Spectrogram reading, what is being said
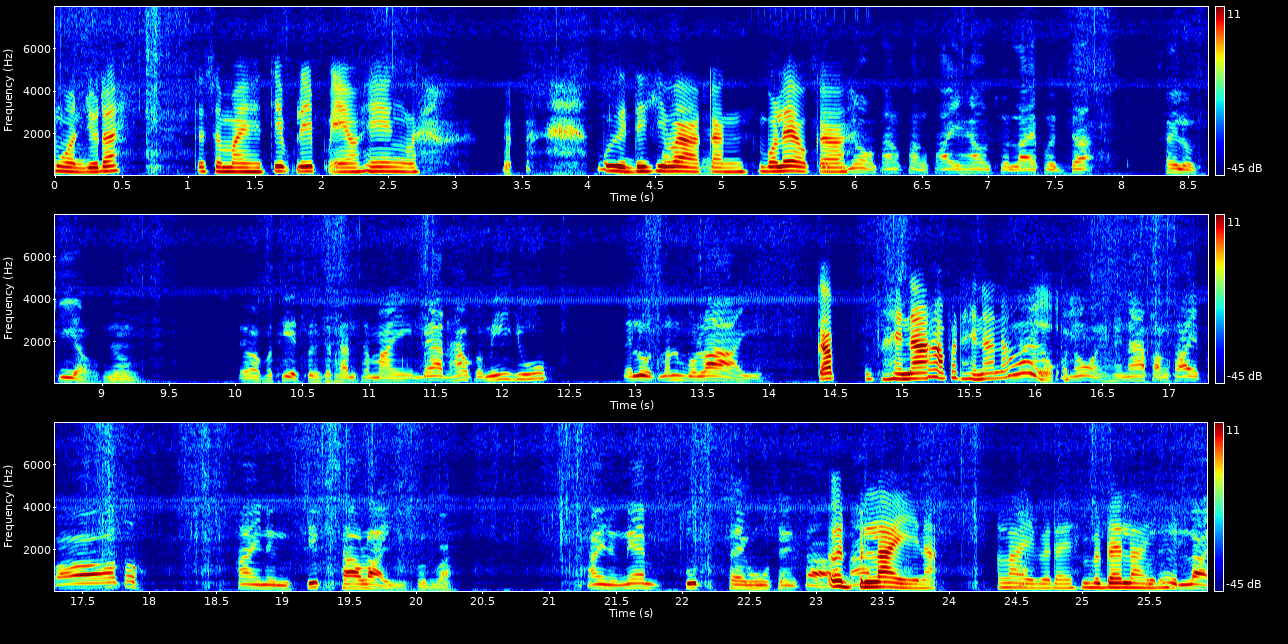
ม่วนอยู่ได้ แต่สมัยเจ็บเล็บแอวแห้งละมืออื่นได้คิดว่ากันบ่แล้วกะพี่น้องทางฝั่งไทยเฮาชวนหลายเพิ่นจะ ใช้รถเกี่ยวพี่น้องแต่ว่าประเทศเพิ่นก็ทันสมัยบ้านเฮาก็มีอยู่แต่รถมันบ่หลายกับไห่หน้าครับพัดไห่หน้าน้อยให้หาก็น้อยให้หน้าฝั่งไทยปอโตให้หนึ่งสิบชาวไร่เพิ่นว่าให้หนึ่งแนมสุดแสงหูแสงตาเอิ้นเป็นไรนะไรไปได้แบบได้ไรเพิ่นเอิ้นไร่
